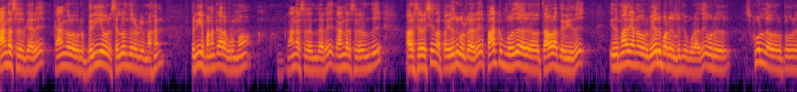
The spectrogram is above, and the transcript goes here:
காங்கிரஸில் இருக்கார். காங்கிரஸ் ஒரு பெரிய ஒரு செல்வந்தருடைய மகன் பெரிய பணக்கார குடும்பம். காங்கிரஸில் இருந்தார். காங்கிரஸில் இருந்து அவர் சில விஷயங்களை ப எதிர்கொள்கிறாரு பார்க்கும்போது அவர் தவறாக தெரியுது. இது மாதிரியான ஒரு வேறுபாடுகள் இருக்கக்கூடாது. ஒரு ஸ்கூலில் ஒரு இப்போ ஒரு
